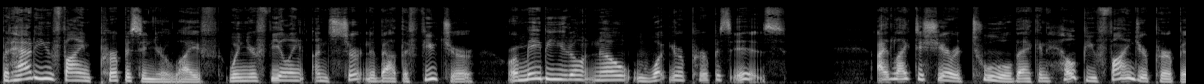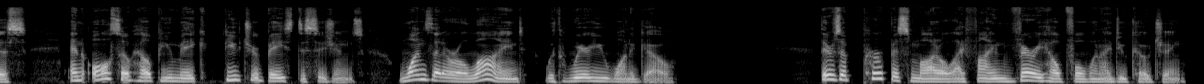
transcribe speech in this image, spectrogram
But how do you find purpose in your life when you're feeling uncertain about the future, or maybe you don't know what your purpose is? I'd like to share a tool that can help you find your purpose and also help you make future based decisions, ones that are aligned with where you want to go. There's a purpose model I find very helpful when I do coaching.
